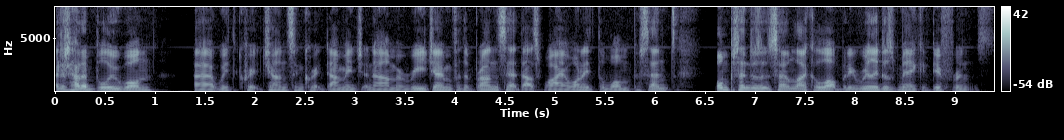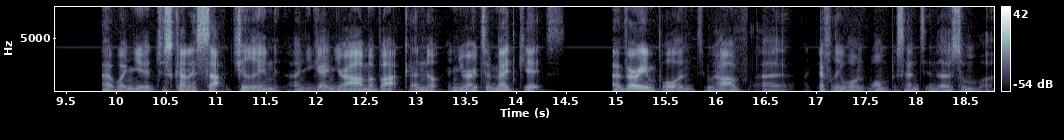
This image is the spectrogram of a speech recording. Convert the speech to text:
I just had a blue one uh, with crit chance and crit damage and armor regen for the brand set. That's why I wanted the 1%. 1% doesn't sound like a lot, but it really does make a difference uh, when you're just kind of sat chilling and you're getting your armor back and not and you're out of med kits. Uh, very important to have. Uh, I definitely want 1% in there somewhere.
